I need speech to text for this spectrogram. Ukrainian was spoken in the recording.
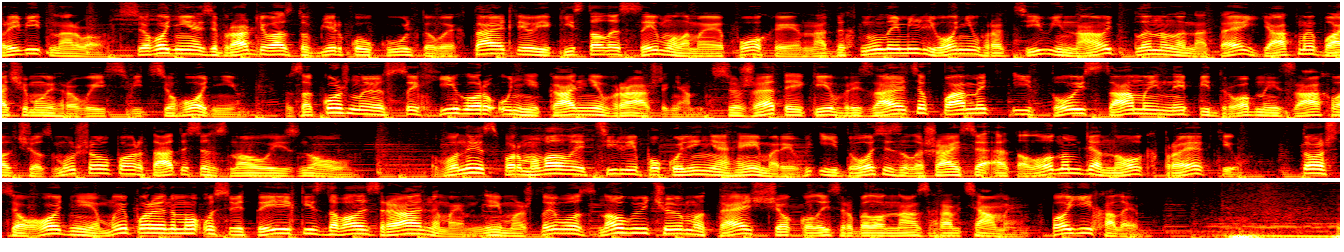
Привіт, народ! Сьогодні я зібрав для вас добірку культових тайтлів, які стали символами епохи, надихнули мільйонів гравців і навіть вплинули на те, як ми бачимо ігровий світ сьогодні. За кожною з цих ігор унікальні враження, сюжети, які врізаються в пам'ять, і той самий непідробний захват, що змушував повертатися знову і знову. Вони сформували цілі покоління геймерів і досі залишаються еталоном для нових проєктів. Тож сьогодні ми поринемо у світи, які здавались реальними, і можливо знову відчуємо те, що колись зробило нас гравцями. Поїхали!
